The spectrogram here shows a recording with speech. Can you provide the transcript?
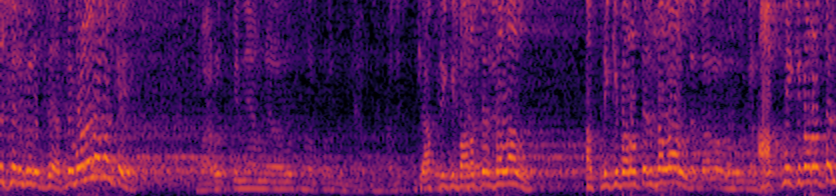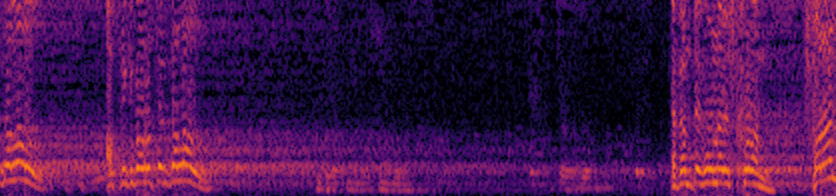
দেশের বিরুদ্ধে আপনি বলেন আমাকে ভারতকে নিয়ে আমরা আলোচনা প্রয়োজন নেই আপনি হাদিস কি আপনি কি ভারতের দালাল আপনি কি ভারতের দালাল আপনি কি ভারতের দালাল আপনি কি ভারতের দালাল এখান থেকে ওনার সরান সরান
